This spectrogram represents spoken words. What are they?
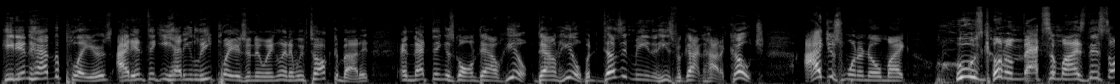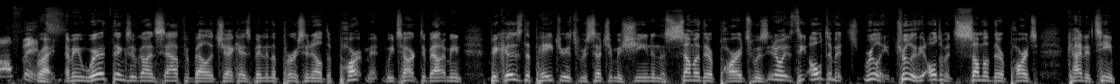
He didn't have the players. I didn't think he had elite players in New England, and we've talked about it. And that thing has gone downhill, downhill. But it doesn't mean that he's forgotten how to coach. I just want to know, Mike, who's going to maximize this offense? Right. I mean, where things have gone south for Belichick has been in the personnel department. We talked about, I mean, because the Patriots were such a machine and the sum of their parts was, you know, it's the ultimate, really, truly the ultimate sum of their parts kind of team.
